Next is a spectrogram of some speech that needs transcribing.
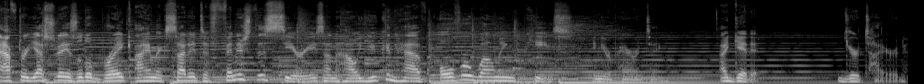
After yesterday's little break, I am excited to finish this series on how you can have overwhelming peace in your parenting. I get it. You're tired,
